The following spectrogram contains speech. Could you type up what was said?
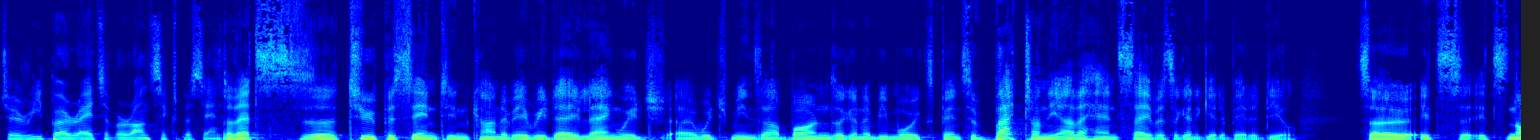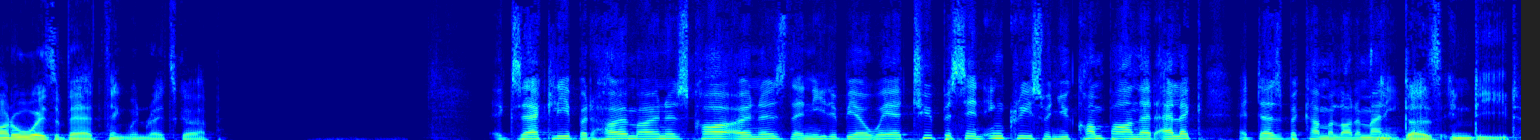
to a repo rate of around 6%. So that's uh, 2% in kind of everyday language, uh, which means our bonds are going to be more expensive. But on the other hand, savers are going to get a better deal. So it's, it's not always a bad thing when rates go up. Exactly, but homeowners, car owners, they need to be aware 2% increase when you compound that, Alec, it does become a lot of money. It does indeed.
